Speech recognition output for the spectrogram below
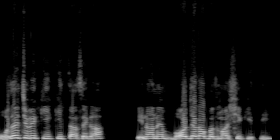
ਉਹਦੇ ਚ ਵੀ ਕੀ ਕੀਤਾ ਸੀਗਾ? ਇਹਨਾਂ ਨੇ ਬਹੁਤ ਜਗ੍ਹਾ ਬਦਮਾਸ਼ੀ ਕੀਤੀ।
